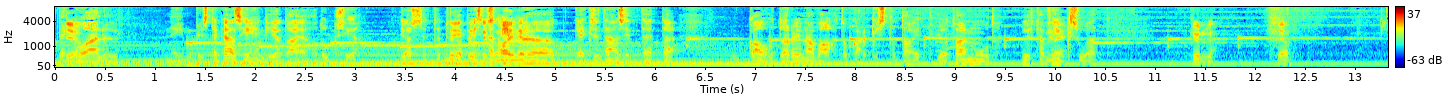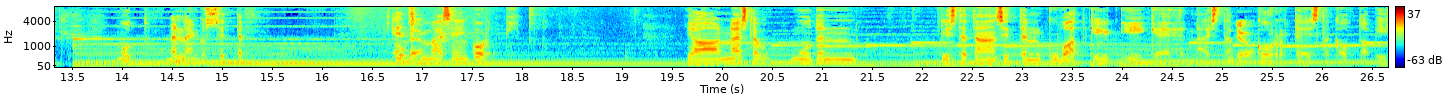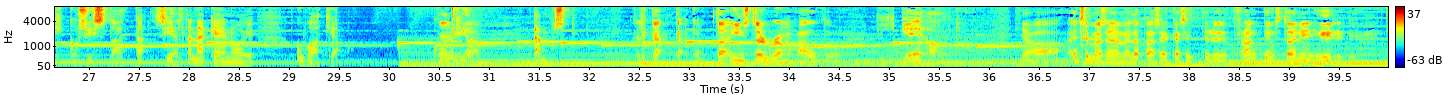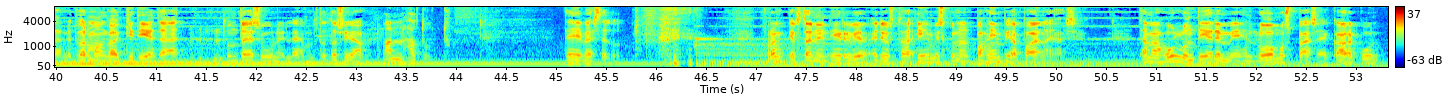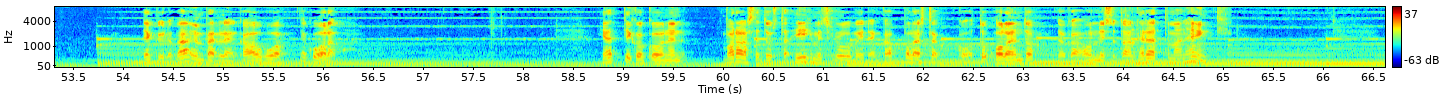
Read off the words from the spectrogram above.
tekoäly, niin pistäkää siihenkin jotain ehdotuksia. Jos ette työ Niin, pistä, siis niin aihe- keksitään sitten, että kauhutarina vaahtokarkista tai jotain muuta yhtä Niin. fiksua. Että. Kyllä. Joo. Mutta mennäänkö sitten ensimmäiseen korttiin? Ja näistä muuten pistetään sitten kuvatkin ig näistä Joo. korteista kautta vihkosista, että sieltä näkee noi kuvat ja Kyllä. ja tämmöistä. Eli ottaa Instagram haltuun. IG haltuun. Ja ensimmäisenä meillä pääsee käsittelyyn Frankensteinin hirviö. Tämä nyt varmaan kaikki tietää, että tuntee suunnilleen, mutta tosiaan Vanha tuttu. TVstä tuttu. Frankensteinin hirviö edustaa ihmiskunnan pahimpia painajaisia. Tämä hullun tiedemiehen luomus pääsee karkuun ja kylvää ympärilleen kauhua ja kuolemaa. Jättikokoinen varastetusta ihmisruumiiden kappaleesta koottu olento, joka onnistutaan herättämään henkiin.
